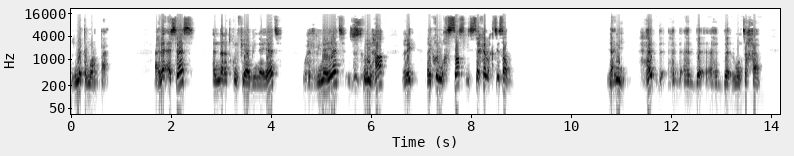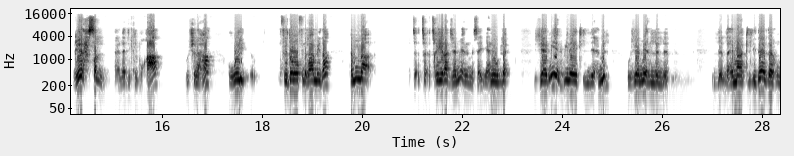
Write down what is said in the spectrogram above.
المتر مربع. على أساس أن غتكون فيها بنايات وهاد البنايات جزء منها غي غيكون مخصص للسكن الاقتصادي. يعني هاد هاد هاد هاد المنتخب غير حصل على ديك البقعة وشراها هو في ظروف غامضة أما تغيرت جميع المسائل. يعني ولا جميع البنايات اللي عمل وجميع العمارات اللي دار دارهم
